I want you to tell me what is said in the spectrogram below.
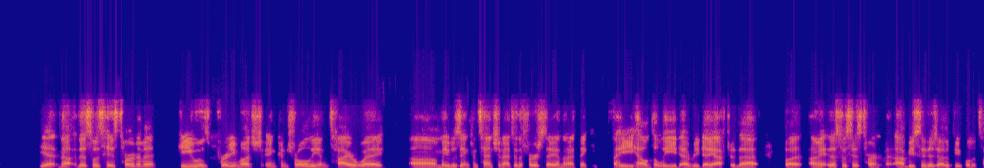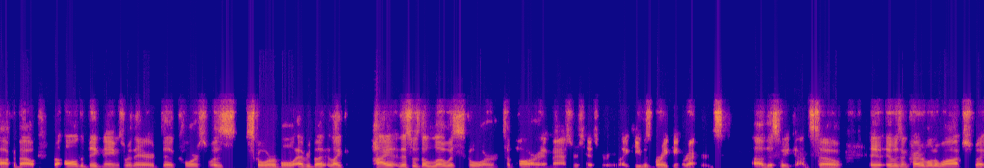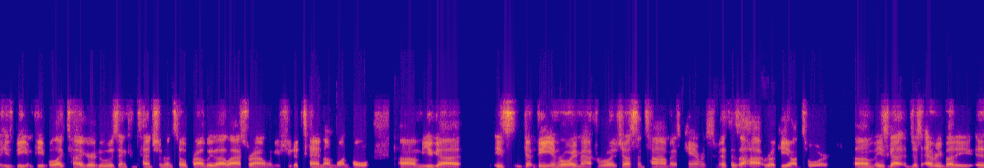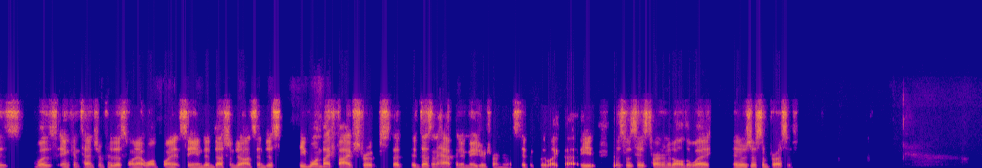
yeah, no, this was his tournament. He was pretty much in control the entire way. Um, he was in contention after the first day, and then I think he held the lead every day after that. But I mean, this was his tournament. Obviously, there's other people to talk about, but all the big names were there. The course was scoreable. Everybody like high. This was the lowest score to par in Masters history. Like he was breaking records uh, this weekend. So it, it was incredible to watch, but he's beating people like Tiger, who was in contention until probably that last round when you shoot a 10 on one hole. Um, you got, he's beating Rory McIlroy, Justin Thomas, Cameron Smith is a hot rookie on tour. Um, he's got just everybody is was in contention for this one at one point it seemed, and Dustin Johnson just he won by five strokes. That it doesn't happen in major tournaments typically like that. He this was his tournament all the way, and it was just impressive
